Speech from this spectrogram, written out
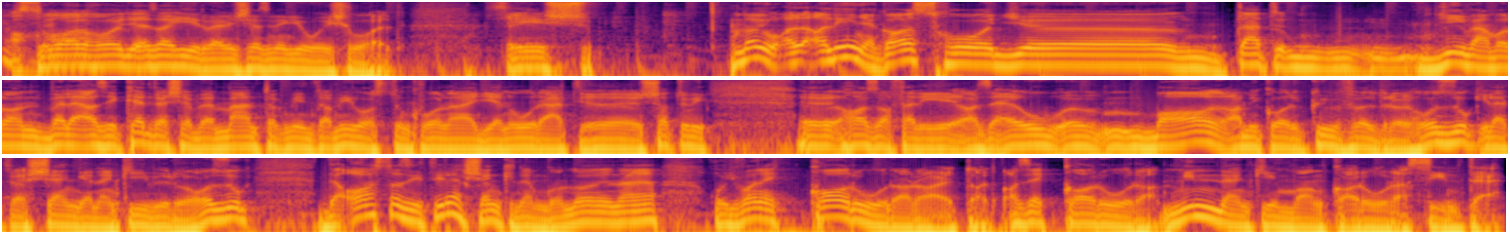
Aha. Szóval, hogy ez a hírverés, ez még jó is volt. Szép. És Na jó, a lényeg az, hogy tehát nyilvánvalóan vele azért kedvesebben bántak, mint mi hoztunk volna egy ilyen órát, stb. hazafelé az EU-ba, amikor külföldről hozzuk, illetve Schengenen kívülről hozzuk, de azt azért tényleg senki nem gondolná, hogy van egy karóra rajtad, az egy karóra, mindenkin van karóra szinte.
